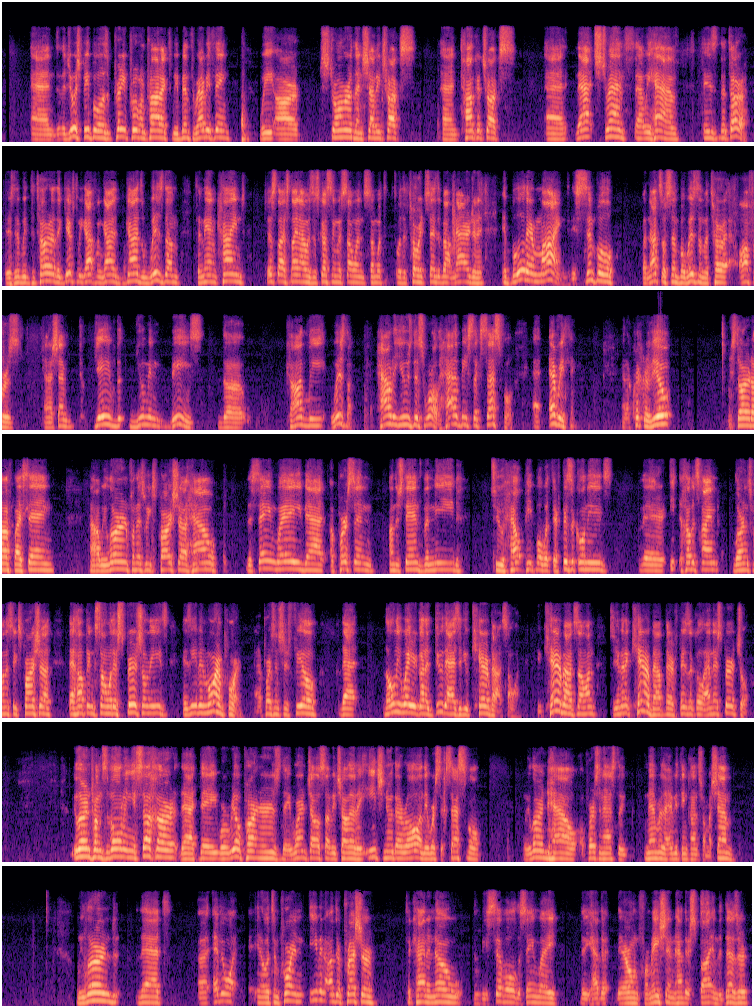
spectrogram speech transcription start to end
and the Jewish people is a pretty proven product. We've been through everything. We are stronger than Chevy trucks and Tonka trucks. And that strength that we have is the Torah. Is the, the Torah, the gift we got from God, God's wisdom to mankind. Just last night, I was discussing with someone somewhat what the Torah says about marriage, and it, it blew their mind. This simple, but not so simple wisdom the Torah offers and Hashem gave the human beings the godly wisdom, how to use this world, how to be successful at everything. And a quick review. We started off by saying uh, we learned from this week's Parsha how the same way that a person understands the need to help people with their physical needs, their Chofetz Chaim learns from this week's parsha that helping someone with their spiritual needs is even more important. And a person should feel that the only way you're going to do that is if you care about someone. You care about someone, so you're going to care about their physical and their spiritual. We learned from Zvon and Yisachar that they were real partners. They weren't jealous of each other. They each knew their role and they were successful. We learned how a person has to remember that everything comes from Hashem. We learned that uh, everyone, you know, it's important even under pressure to kind of know and be civil the same way they had the, their own formation, had their spot in the desert.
